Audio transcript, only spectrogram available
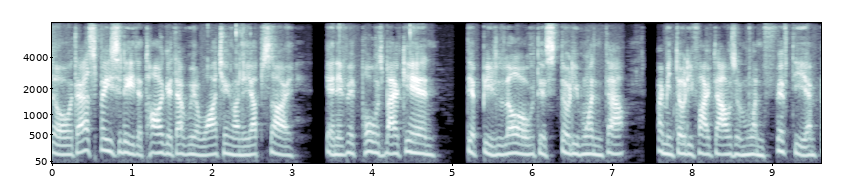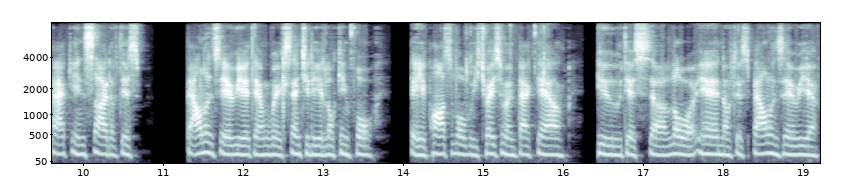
So that's basically the target that we're watching on the upside. And if it pulls back in, dip below this 31,000, I mean 35,150 and back inside of this balance area, then we're essentially looking for a possible retracement back down to this uh, lower end of this balance area.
